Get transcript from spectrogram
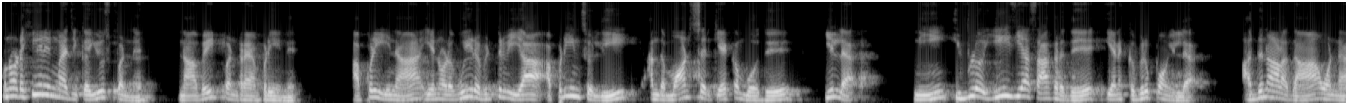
உன்னோட ஹீலிங் மேஜிக்கை யூஸ் பண்ணு. நான் வெயிட் பண்ணுறேன் அப்படின்னு. அப்படின்னா என்னோட உயிரை விட்டுருவியா அப்படின்னு சொல்லி அந்த மான்ஸ்டர் கேட்கும்போது இல்லை நீ இவ்வளோ ஈஸியாக சாகிறது எனக்கு விருப்பம் இல்லை. அதனால தான் உன்னை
